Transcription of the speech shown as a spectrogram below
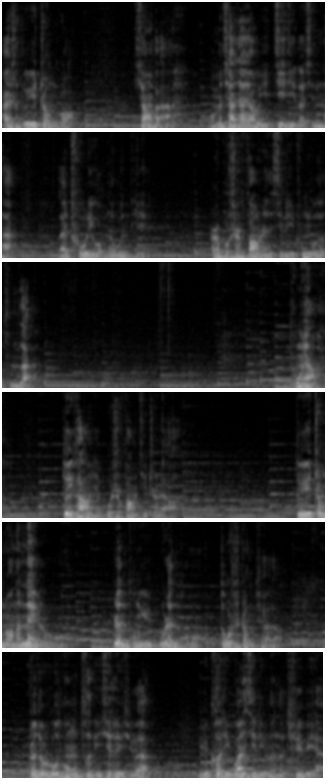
还是对于症状，相反，我们恰恰要以积极的心态来处理我们的问题，而不是放任心理冲突的存在。同样，对抗也不是放弃治疗。对于症状的内容，认同与不认同都是正确的。这就如同自体心理学与客体关系理论的区别。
